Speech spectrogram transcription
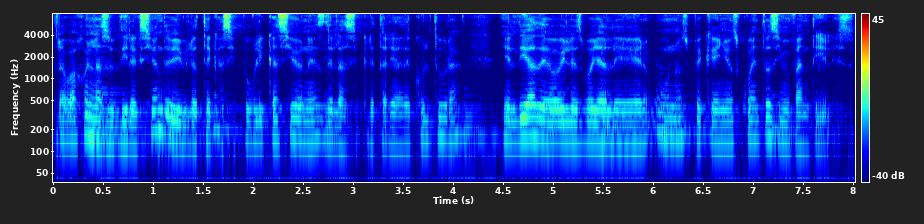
Trabajo en la Subdirección de Bibliotecas y Publicaciones de la Secretaría de Cultura y el día de hoy les voy a leer unos pequeños cuentos infantiles.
